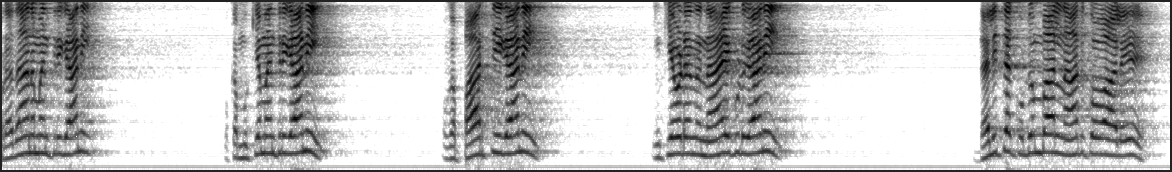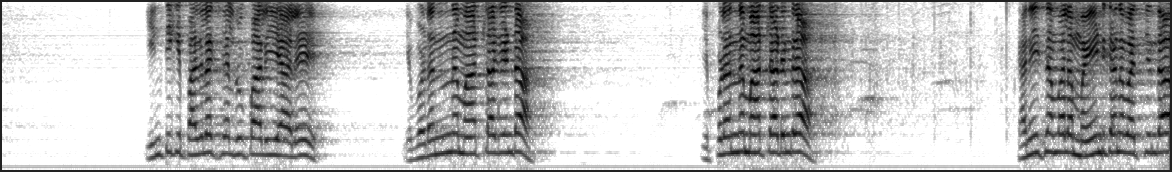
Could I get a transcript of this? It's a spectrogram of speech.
ప్రధానమంత్రి కానీ ఒక ముఖ్యమంత్రి కానీ ఒక పార్టీ కానీ ఇంకెవడన్నా నాయకుడు కానీ దళిత కుటుంబాలను ఆదుకోవాలి ఇంటికి పది లక్షల రూపాయలు ఇవ్వాలి ఎవడన్నా మాట్లాడిండా? ఎప్పుడన్నా మాట్లాడిండ్రా? కనీసం వాళ్ళ మైండ్ కన్నా వచ్చిందా?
